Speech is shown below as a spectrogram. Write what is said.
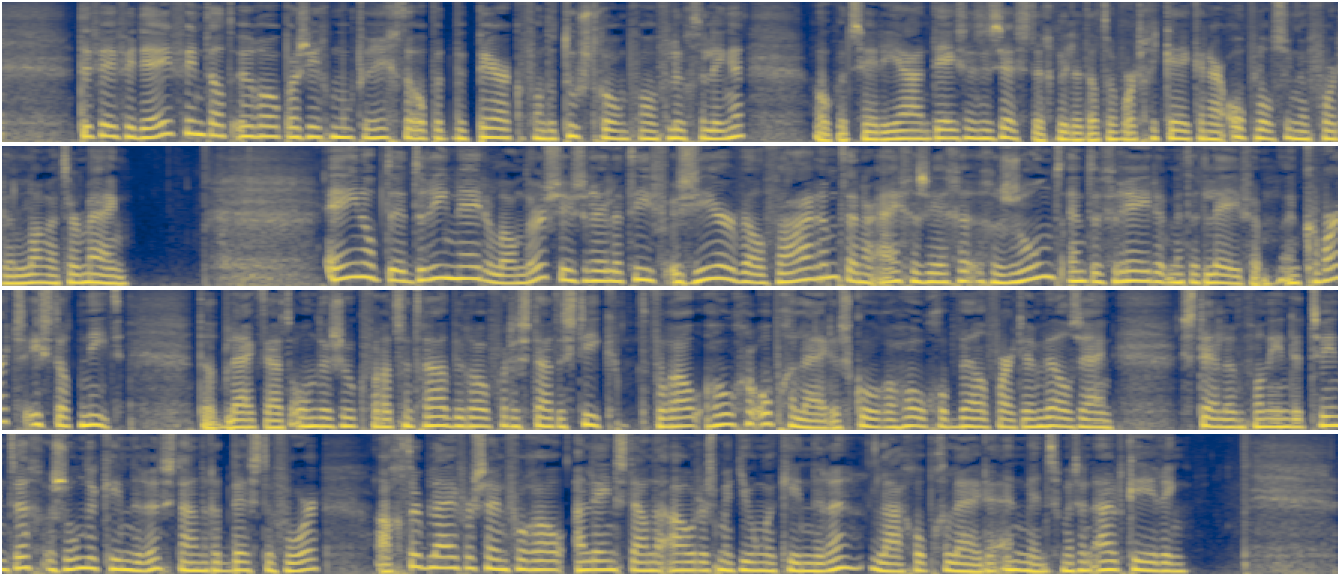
De VVD vindt dat Europa zich moet richten op het beperken van de toestroom van vluchtelingen. Ook het CDA en D66 willen dat er wordt gekeken naar oplossingen voor de lange termijn. Een op de drie Nederlanders is relatief zeer welvarend en naar eigen zeggen gezond en tevreden met het leven. Een kwart is dat niet. Dat blijkt uit onderzoek van het Centraal Bureau voor de Statistiek. Vooral hoger opgeleiden scoren hoog op welvaart en welzijn. Stellen van in de twintig zonder kinderen staan er het beste voor. Achterblijvers zijn vooral alleenstaande ouders met jonge kinderen, laagopgeleide en mensen met een uitkering.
